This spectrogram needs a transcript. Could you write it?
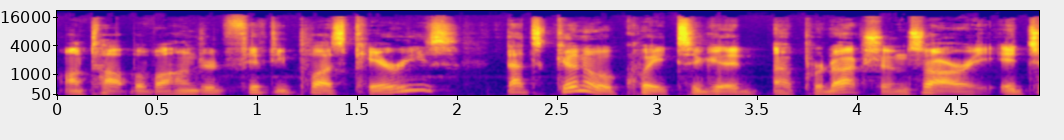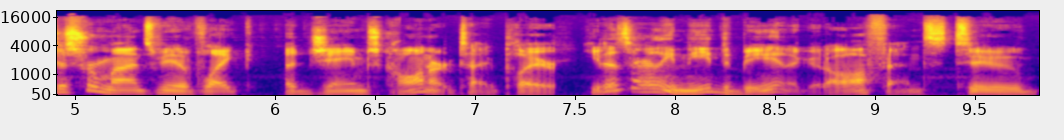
on top of 150 plus carries. That's going to equate to good uh, production. Sorry, it just reminds me of like a James Conner type player. He doesn't really need to be in a good offense to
